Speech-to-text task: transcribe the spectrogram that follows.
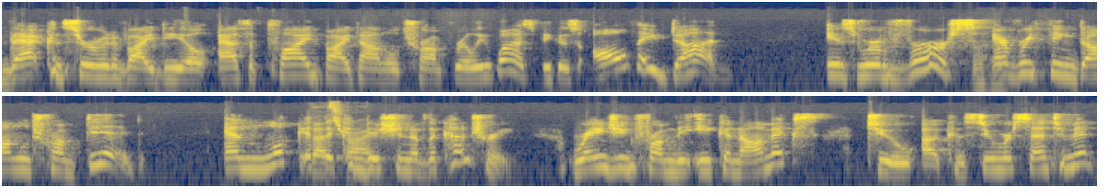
that conservative ideal, as applied by Donald Trump, really was, because all they've done is reverse uh-huh. everything Donald Trump did and look at That's the condition right. of the country, ranging from the economics to uh, consumer sentiment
